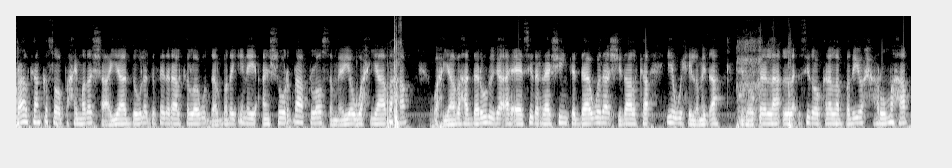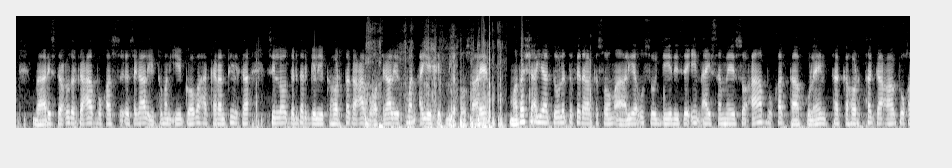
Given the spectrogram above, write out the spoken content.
qoraalkan ka soo baxay madasha ayaa dowladda federaalk loogu dalbaday inay canshuur dhaaf loo sameeyo waxyaabaha waxyaabaha daruuriga ah ee sida raashinka daawada shidaalka iyo wixii la mid ah. Sidoo kale la badiyo xarumaha baarista cudurka caabuqa iyo goobaha karantiilka si loo dardargeliyo ka hortaga caabuqa. Ayay xisbiga soo saareen. Madasha ayaa dowladda federaalk soomaaliya u soo jeedisay in ay sameyso caabuqa taakuleynta ka hortaga caabuqa.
